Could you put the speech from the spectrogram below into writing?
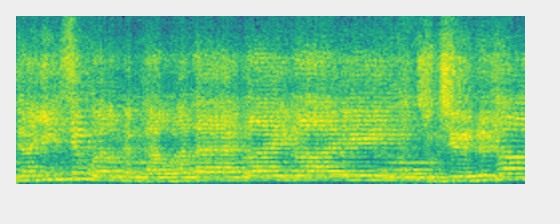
ได้ยินเสียงแววดังแผ่วมาแต่ไกลไกล ชุ่มชื่นหรือไทย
